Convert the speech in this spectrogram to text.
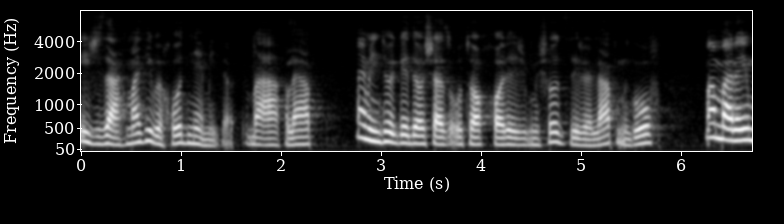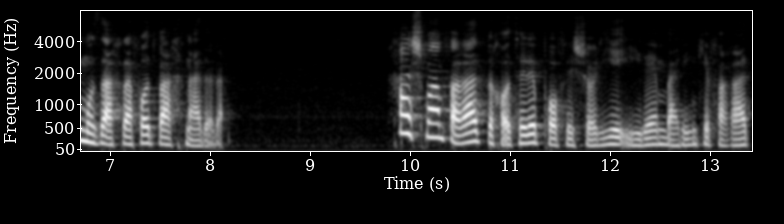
هیچ زحمتی به خود نمی‌داد و اغلب همینطور که داشت از اتاق خارج می‌شد زیر لب می‌گفت من برای مزخرفات وقت ندارم. خشمم فقط به خاطر پافشاری ایرن بر اینکه فقط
